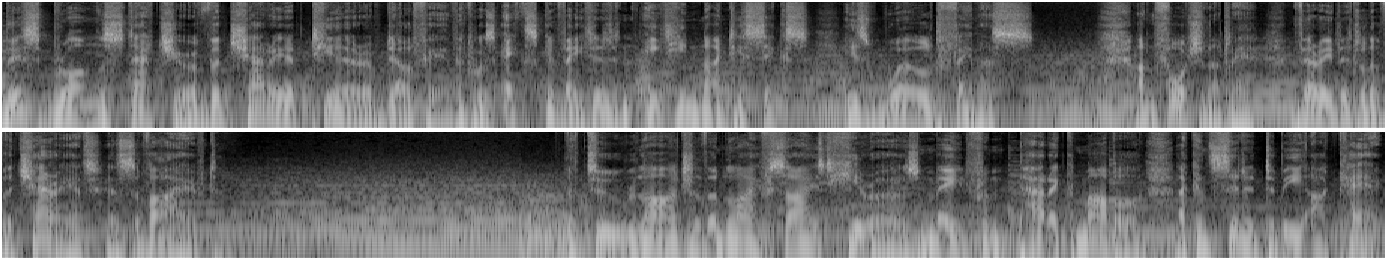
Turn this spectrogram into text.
This bronze statue of the charioteer of Delphi that was excavated in 1896 is world famous. Unfortunately, very little of the chariot has survived. The two larger-than-life-sized heroes made from Paric marble are considered to be archaic.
